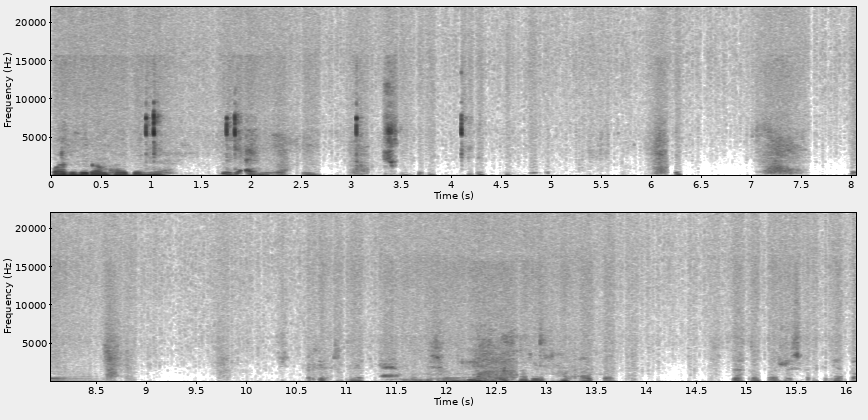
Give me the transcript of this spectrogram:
Why do you think I'm hurting you? Please, I need you. No, it's not even about that. It's just about respecting your boundaries.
